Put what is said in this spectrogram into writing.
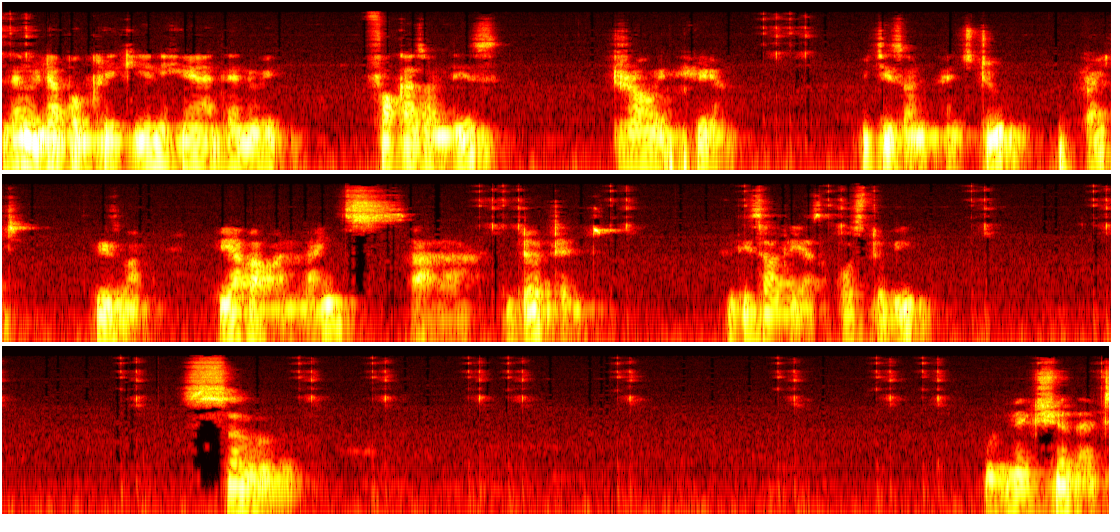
then we double click in here and then we focus on this drawing here which is on page 2 right? This one. We have our lines uh, dotted. And this is how they are supposed to be. So we make sure that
